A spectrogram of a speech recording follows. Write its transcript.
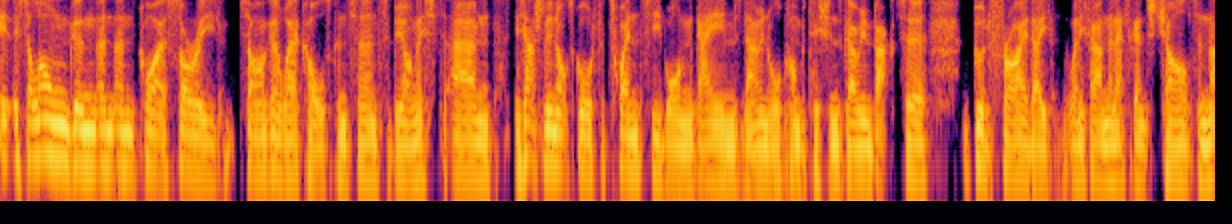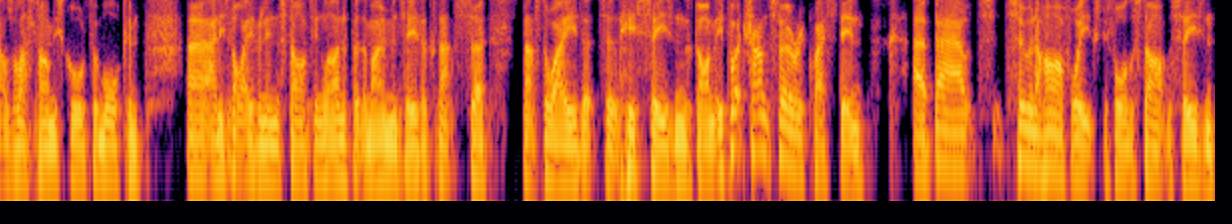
It's a long and, and, and quite a sorry saga where Cole's concerned, to be honest. Um, he's actually not scored for 21 games now in all competitions, going back to Good Friday when he found the net against Charlton. That was the last time he scored for Morecambe. Uh, and he's not even in the starting lineup at the moment either, because that's uh, that's the way that uh, his season's gone. He put transfer request in about two and a half weeks before the start of the season,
